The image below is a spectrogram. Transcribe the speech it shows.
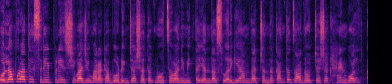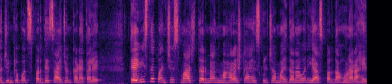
कोल्हापुरातील श्री प्रिन्स शिवाजी मराठा बोर्डिंगच्या शतक महोत्सवानिमित्त यंदा स्वर्गीय आमदार चंद्रकांत जाधव चषक हँडबॉल अजिंक्यपद स्पर्धेचं आयोजन करण्यात आले तेवीस ते पंचवीस मार्च दरम्यान महाराष्ट्र हायस्कूलच्या मैदानावर या स्पर्धा होणार आहेत.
